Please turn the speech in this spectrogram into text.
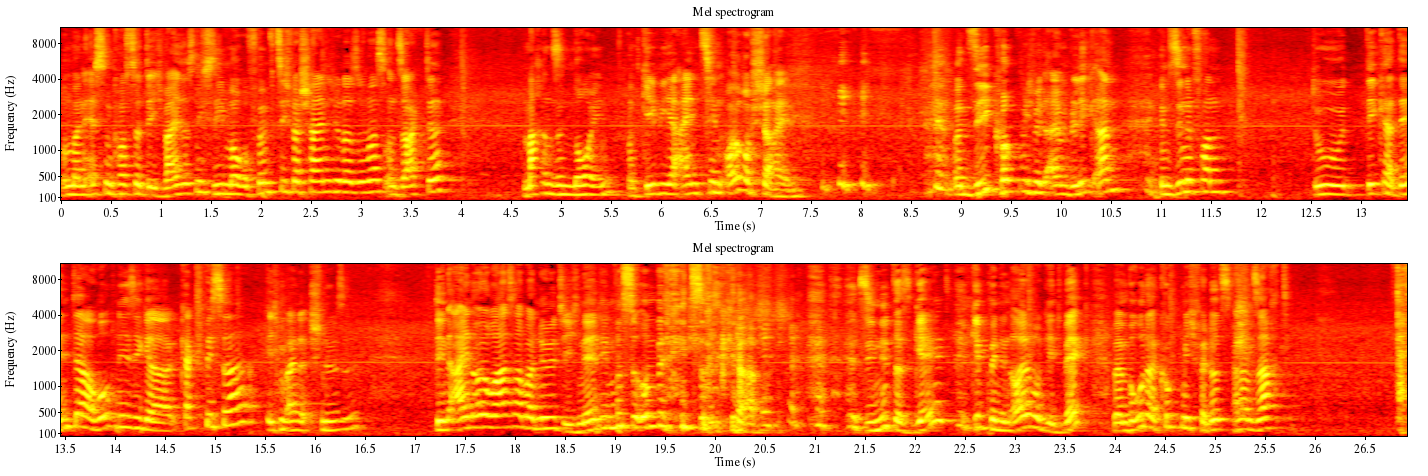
Und mein Essen kostete, ich weiß es nicht, 7,50 Euro wahrscheinlich oder sowas. Und sagte, machen Sie 9 und gebe ihr einen 10-Euro-Schein. Und sie guckt mich mit einem Blick an, im Sinne von, du dekadenter, hochnäsiger Kackpisser, ich meine Schnösel, den 1 Euro hast du aber nötig, ne? den musst du unbedingt zurückhaben. Sie nimmt das Geld, gibt mir den Euro, geht weg. Mein Bruder guckt mich verdutzt an und sagt, was,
